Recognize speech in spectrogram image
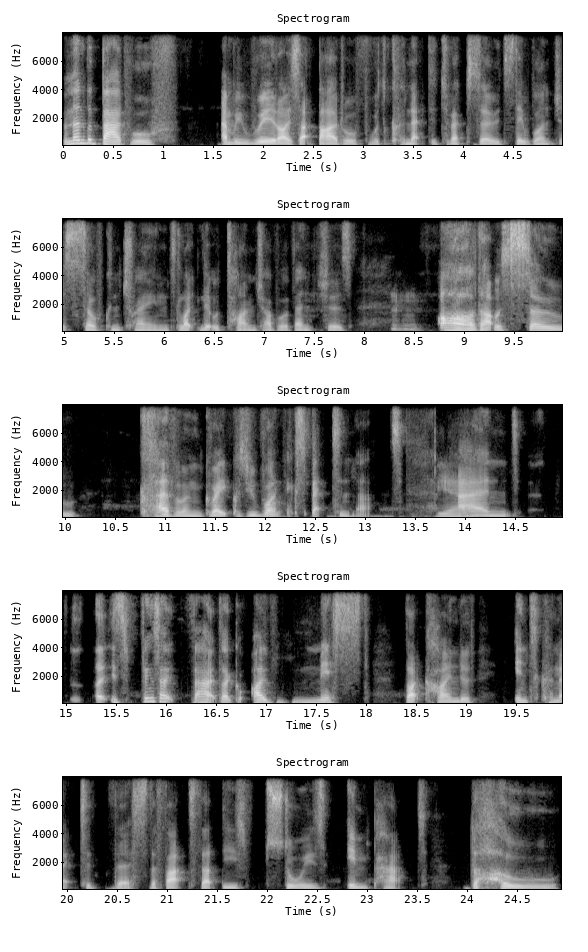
remember bad wolf and we realized that bad wolf was connected to episodes they weren't just self-contained like little time travel adventures oh that was so clever and great because you weren't expecting that. Yeah, and uh, it's things like that like i've missed that kind of interconnectedness the fact that these stories impact the whole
